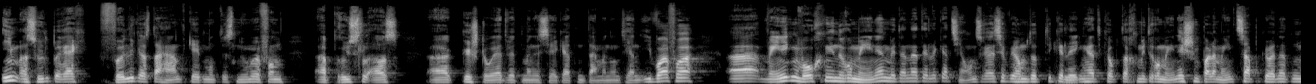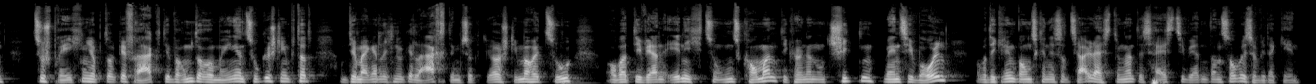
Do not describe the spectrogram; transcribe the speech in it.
im Asylbereich völlig aus der Hand geben und das nur mehr von äh, Brüssel aus äh, gesteuert wird, meine sehr geehrten Damen und Herren. Ich war vor äh, wenigen Wochen in Rumänien mit einer Delegationsreise. Wir haben dort die Gelegenheit gehabt, auch mit rumänischen Parlamentsabgeordneten zu sprechen. Ich habe dort gefragt, warum der Rumänien zugestimmt hat und die haben eigentlich nur gelacht. Die haben gesagt, ja, stimmen halt zu, aber die werden eh nicht zu uns kommen. Die können uns schicken, wenn sie wollen aber die kriegen bei uns keine Sozialleistungen. Das heißt, sie werden dann sowieso wieder gehen.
